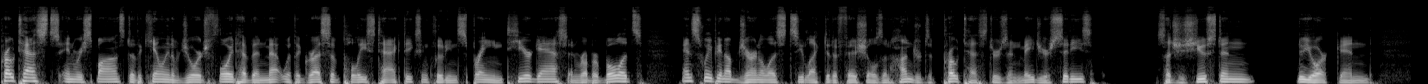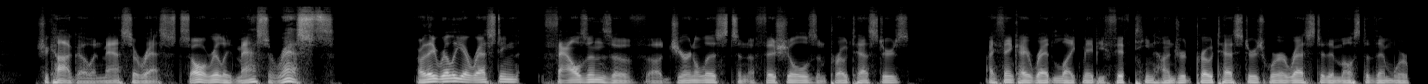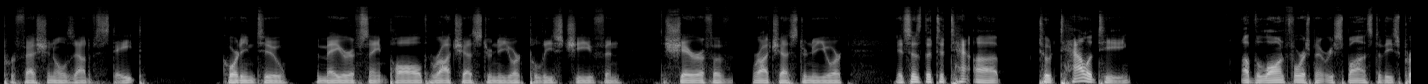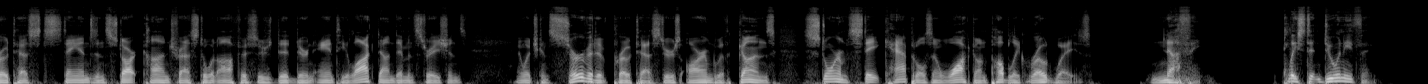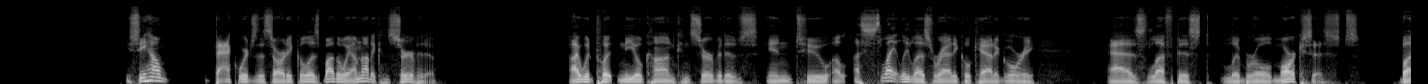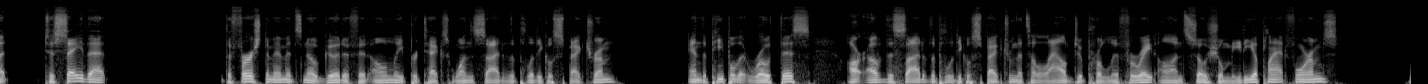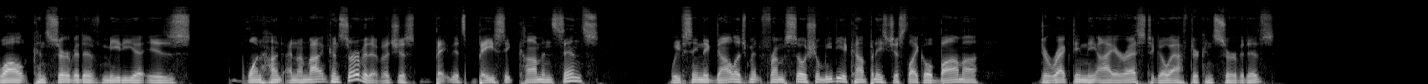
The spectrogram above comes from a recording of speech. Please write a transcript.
Protests in response to the killing of George Floyd have been met with aggressive police tactics, including spraying tear gas and rubber bullets and sweeping up journalists, elected officials, and hundreds of protesters in major cities such as Houston, New York, and Chicago, and mass arrests. Oh, really? Mass arrests? Are they really arresting thousands of uh, journalists and officials and protesters? I think I read like maybe 1,500 protesters were arrested, and most of them were professionals out of state, according to the mayor of St. Paul, the Rochester, New York police chief, and the sheriff of Rochester, New York. It says the tota- uh, totality of the law enforcement response to these protests stands in stark contrast to what officers did during anti lockdown demonstrations, in which conservative protesters armed with guns stormed state capitals and walked on public roadways. Nothing. Police didn't do anything. You see how backwards this article is? By the way, I'm not a conservative. I would put neocon conservatives into a, a slightly less radical category as leftist liberal Marxists. But to say that the First Amendment's no good if it only protects one side of the political spectrum, and the people that wrote this are of the side of the political spectrum that's allowed to proliferate on social media platforms, while conservative media is 100 and I'm not a conservative, it's just it's basic common sense. We've seen acknowledgement from social media companies just like Obama directing the IRS to go after conservatives.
